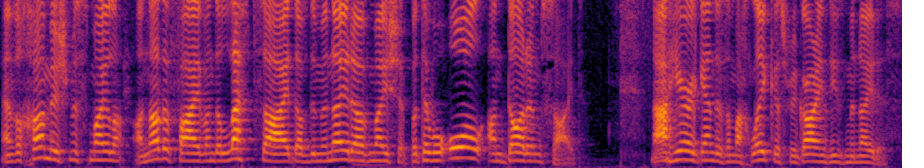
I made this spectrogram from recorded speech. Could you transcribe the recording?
and v'chamish mismaila. Another five on the left side of the menorah of Moshe, but they were all on Darim's side. Now here again, there's a machlekes regarding these menorahs.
